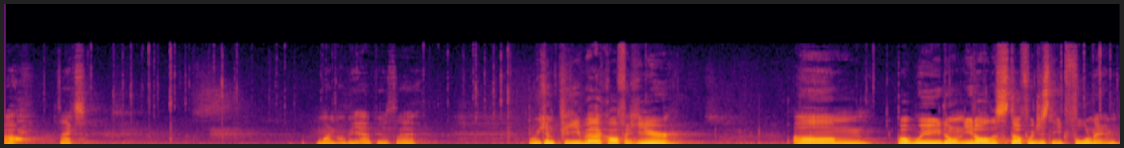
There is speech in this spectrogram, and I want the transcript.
Oh, thanks. Might not be happy with that. We can piggyback off of here. Um, but we don't need all this stuff, we just need full name.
